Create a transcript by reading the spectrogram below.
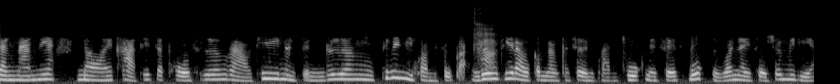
ดังนั้นเนี่ยน้อยค่ะที่จะโพสต์เรื่องราวที่มันเป็นเรื่องที่ไม่มีความสุขอะเรื่องที่เรากำลังเผชิญความทุกข์ใน Facebook หรือว่าในโซเชียลมีเดีย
